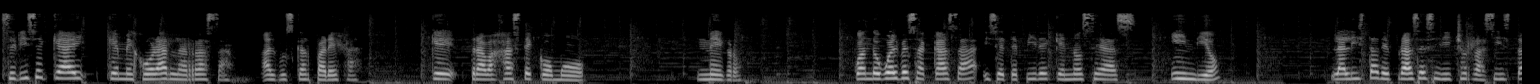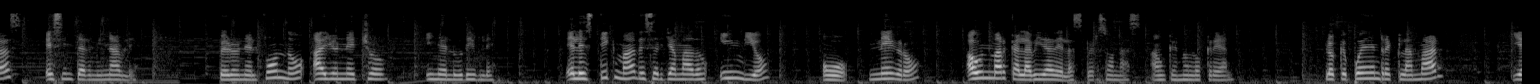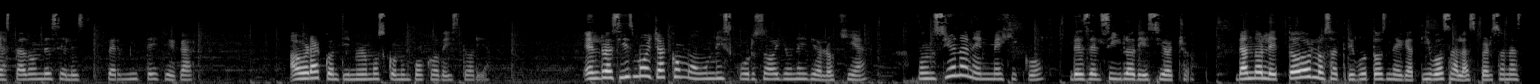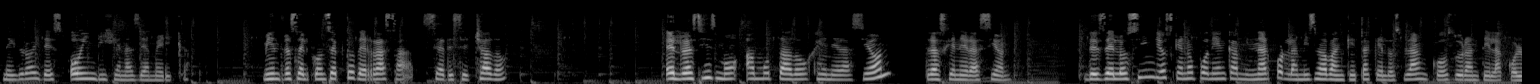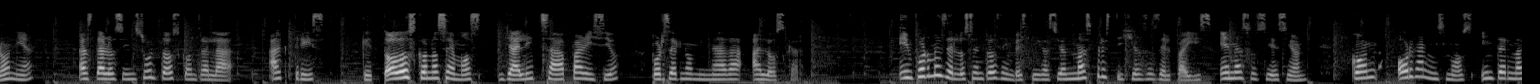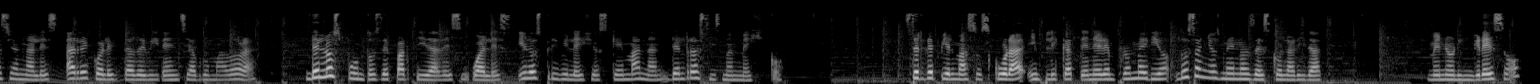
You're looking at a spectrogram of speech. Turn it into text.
Se dice que hay que mejorar la raza al buscar pareja, que trabajaste como negro. Cuando vuelves a casa y se te pide que no seas indio, la lista de frases y dichos racistas es interminable. Pero en el fondo hay un hecho ineludible. El estigma de ser llamado indio o negro aún marca la vida de las personas, aunque no lo crean. Lo que pueden reclamar y hasta dónde se les permite llegar. Ahora continuemos con un poco de historia. El racismo ya como un discurso y una ideología funcionan en México desde el siglo XVIII, dándole todos los atributos negativos a las personas negroides o indígenas de América. Mientras el concepto de raza se ha desechado, el racismo ha mutado generación tras generación, desde los indios que no podían caminar por la misma banqueta que los blancos durante la colonia, hasta los insultos contra la actriz que todos conocemos, Yalitza Aparicio, por ser nominada al Oscar. Informes de los centros de investigación más prestigiosos del país en asociación con organismos internacionales ha recolectado evidencia abrumadora de los puntos de partida desiguales y los privilegios que emanan del racismo en México. Ser de piel más oscura implica tener en promedio dos años menos de escolaridad, menor ingreso,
